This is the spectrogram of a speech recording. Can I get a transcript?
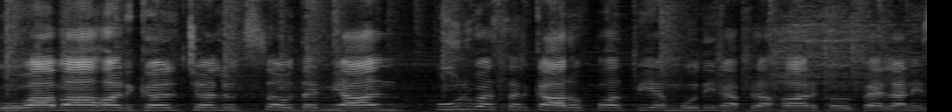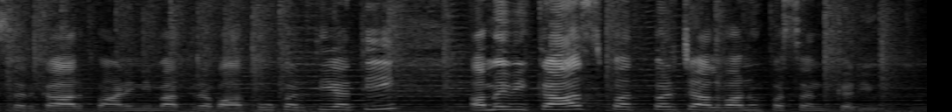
ગોવામાં હરઘર જલ ઉત્સવ દરમિયાન પૂર્વ સરકારો પર પીએમ મોદીના પ્રહાર કહ્યું. પહેલાની સરકાર પાણીની માત્ર વાતો કરતી હતી. અમે વિકાસ પથ પર ચાલવાનું પસંદ કર્યું.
